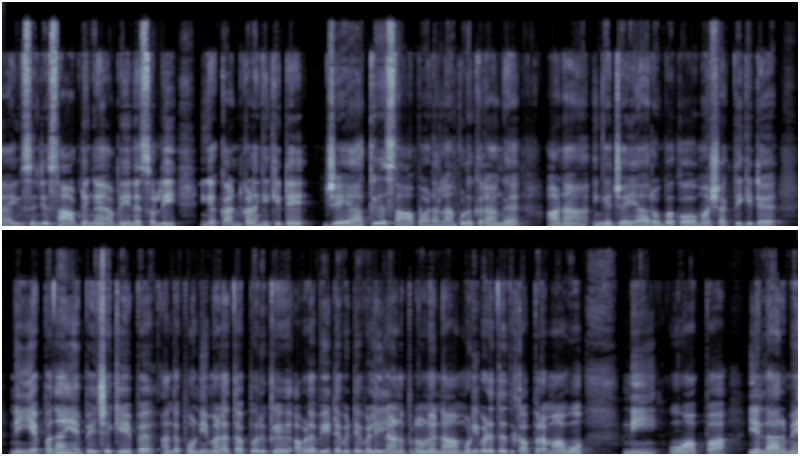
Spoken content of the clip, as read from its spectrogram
தயவு செஞ்சு சாப்பிடுங்க அப்படின்னு சொல்லி இங்கே கண் கலங்கிக்கிட்டே ஜெயாவுக்கு சாப்பாடெல்லாம் கொடுக்குறாங்க. ஆனால் இங்கே ஜெயா ரொம்ப கோபமாக சக்திக்கிட்ட நீ எப்போ தான் என் பேச்சை கேட்ப அந்த பொன்னி மேலே தப்பு இருக்குது அவளை வீட்டை விட்டு வெளியில் அனுப்பணும்னு நான் முடிவெடுத்ததுக்கு அப்புறமாவும் நீ உன் அப்பா எல்லாருமே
